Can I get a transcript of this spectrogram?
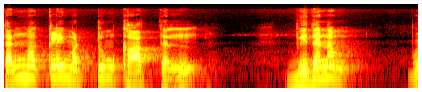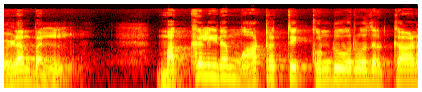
தன்மக்களை மட்டும் காத்தல் விதனம் விளம்பல் மக்களிடம் மாற்றத்தை கொண்டு வருவதற்கான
